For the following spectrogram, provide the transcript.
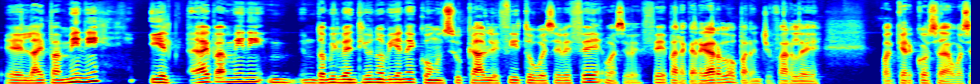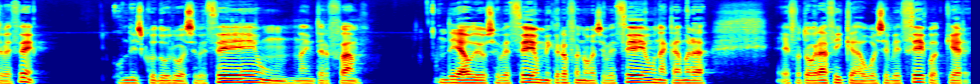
el iPad mini y el iPad mini 2021 viene con su cablecito USB-C USB-C para cargarlo, para enchufarle cualquier cosa USB-C. Un disco duro USB-C, una interfaz de audio USB-C, un micrófono USB-C, una cámara eh, fotográfica USB-C, cualquier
